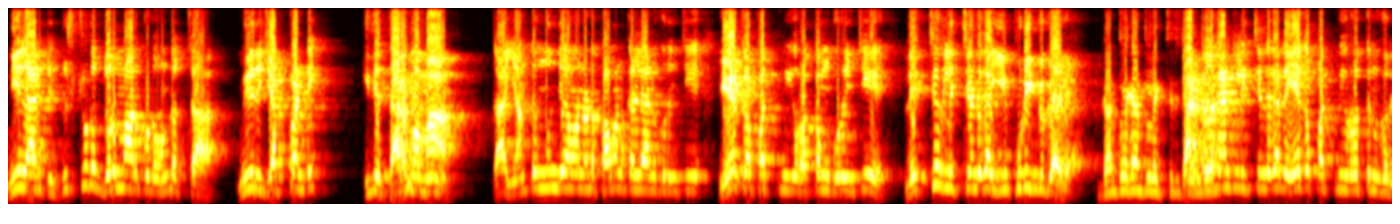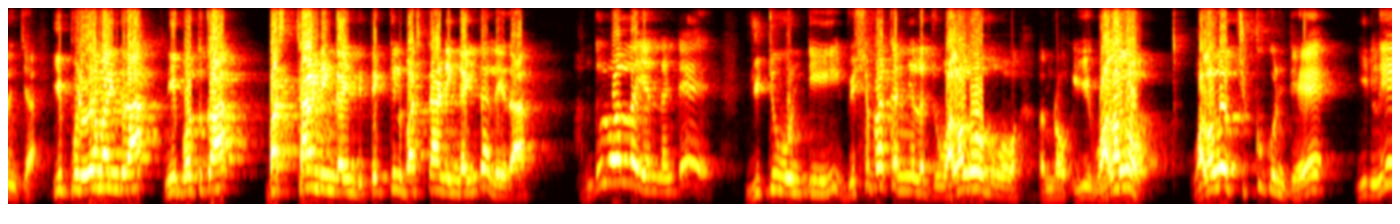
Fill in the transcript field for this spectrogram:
నీలాంటి దుష్టుడు దుర్మార్గుడు ఉండొచ్చా? మీరు చెప్పండి. ఇది ధర్మమా? ఎంతకుముందు ఏమన్నాడు పవన్ కళ్యాణ్ గురించి ఏకపత్ని వ్రతం గురించి లెక్చర్లు ఇచ్చిండుగా ఈ పుడింగు గాడే గంటల గంటలు గంటల గంటలు ఇచ్చిండు కదా ఏకపత్ని వృత్తిని గురించా. ఇప్పుడు ఏమైందిరా? నీ బతుక? బస్ స్టాండింగ్ అయింది. టెక్కిలు బస్ స్టాండింగ్ అయిందా లేదా? అందువల్ల ఏంటంటే ఇటువంటి విషప కన్యల వలలో ఈ వలలో వలలో చిక్కుకుంటే వీళ్ళని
